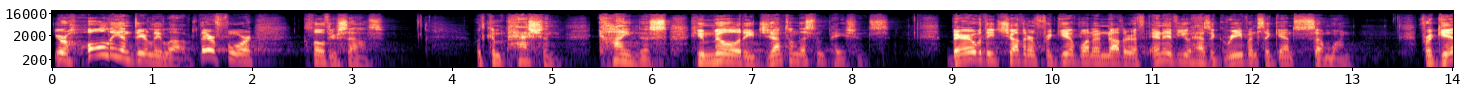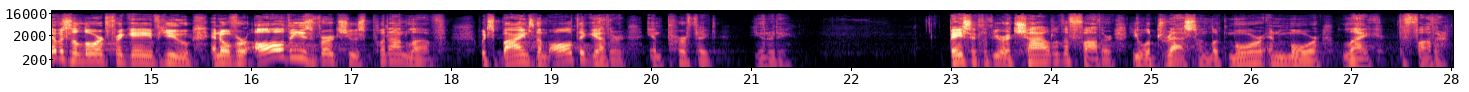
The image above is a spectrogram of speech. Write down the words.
You're holy and dearly loved. Therefore, clothe yourselves with compassion, kindness, humility, gentleness, and patience. Bear with each other and forgive one another if any of you has a grievance against someone. Forgive as the Lord forgave you, and over all these virtues put on love, which binds them all together in perfect unity. Basically, if you're a child of the Father, you will dress and look more and more like the Father.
